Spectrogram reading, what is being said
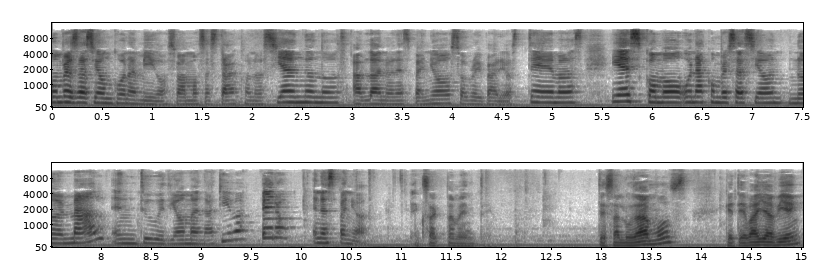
conversación con amigos. Vamos a estar conociéndonos, hablando en español sobre varios temas y es como una conversación normal en tu idioma nativa, pero en español. Exactamente. Te saludamos, que te vaya bien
